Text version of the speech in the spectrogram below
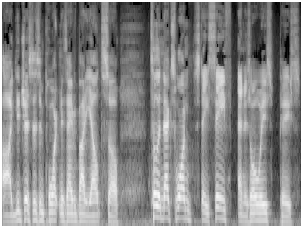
uh, you're just as important as everybody else. So, till the next one, stay safe, and as always, peace.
